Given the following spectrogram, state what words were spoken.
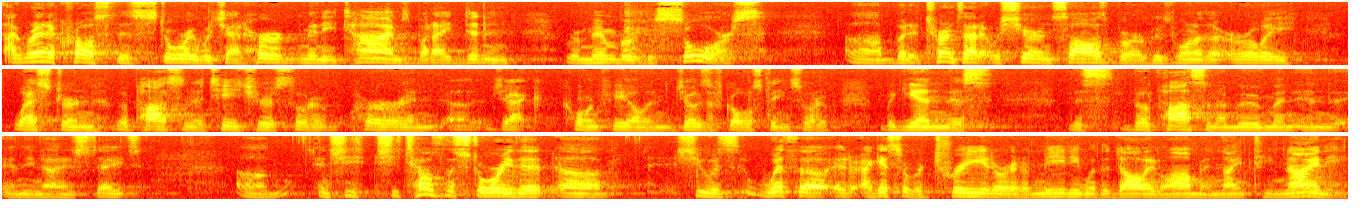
I ran across this story, which I'd heard many times, but I didn't remember the source. Um, but it turns out it was Sharon Salzberg, who's one of the early Western Vipassana teachers, sort of her and uh, Jack Kornfield and Joseph Goldstein sort of begin this this Vipassana movement in in the United States. Um, and she, she tells the story that uh, she was with, a, I guess, a retreat or at a meeting with the Dalai Lama in 1990.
